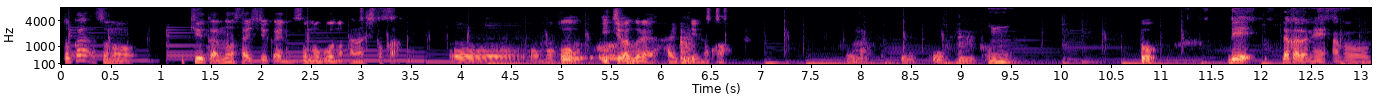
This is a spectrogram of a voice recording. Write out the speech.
と、かその9巻の最終回のその後の話とか。を1話ぐらい入ってるのか。そうなんだ。後後編か。うん。そう。でだからねあの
